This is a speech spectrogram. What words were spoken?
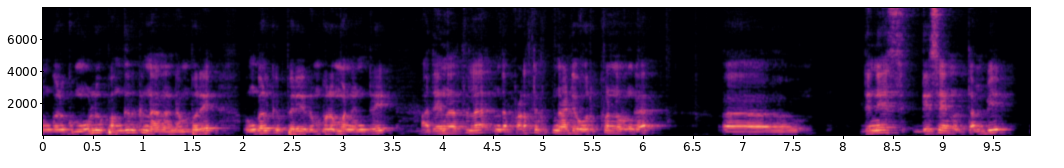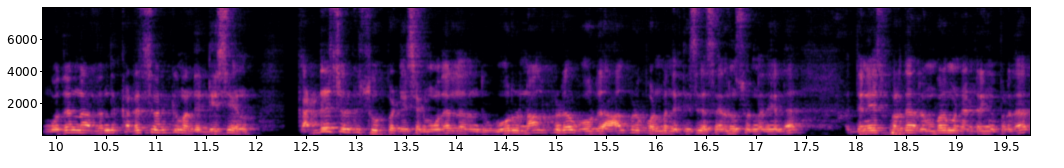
உங்களுக்கு முழு பங்கு இருக்குன்னு நான் நம்புகிறேன் உங்களுக்கு பெரிய ரொம்ப ரொம்ப நன்றி. அதே நேரத்தில் இந்த படத்துக்கு பின்னாடி ஒர்க் பண்ணவங்க தினேஷ் டிசைன் தம்பி முதல் நாள்லேருந்து கடைசி வரைக்கும் அந்த டிசைன் கடைசி வரைக்கும் சூப்பர் டிசைன் முதல்ல இருந்து ஒரு நாள் கூட ஒரு ஆள் கூட போடும்போது இந்த டிசைன் சரின்னு சொன்னதே இல்லை. தினேஷ் பிரதர் ரொம்ப ரொம்ப நன்றிங்க brother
